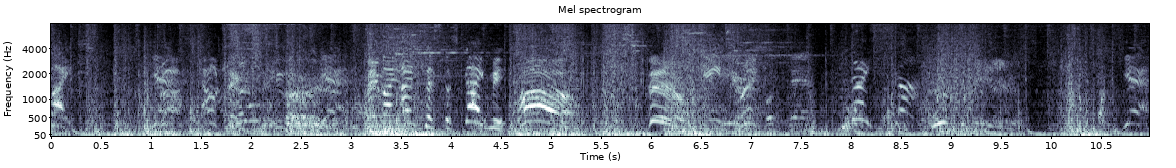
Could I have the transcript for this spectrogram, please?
Right! Yeah! Counter! Yeah! May my ancestors guide me! Ah! Nice shot! Yeah!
